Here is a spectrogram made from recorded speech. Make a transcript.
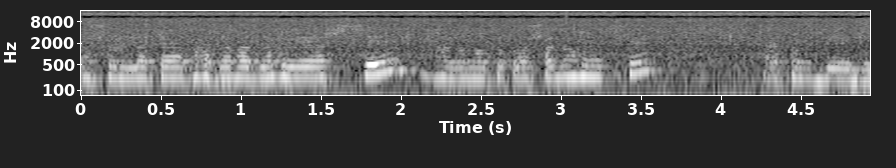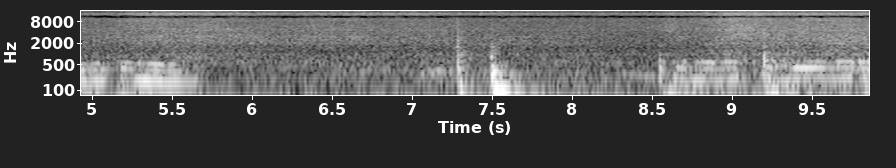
মশলাটা ভাজা ভাজা হয়ে আসছে, ভালো মতো কষানো হয়েছে। এখন দিয়ে দেবে চিংড়ি মাছ। চিংড়ি মাছটা দিয়ে নেড়ে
